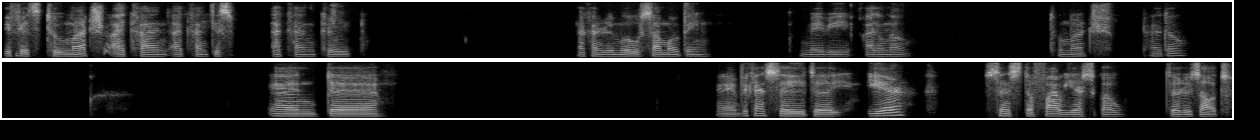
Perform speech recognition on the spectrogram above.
if it's too much, I can I can dis I can create I can remove some of them. Maybe I don't know. Too much pedal. And uh, and we can see the year since the five years ago, the result.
